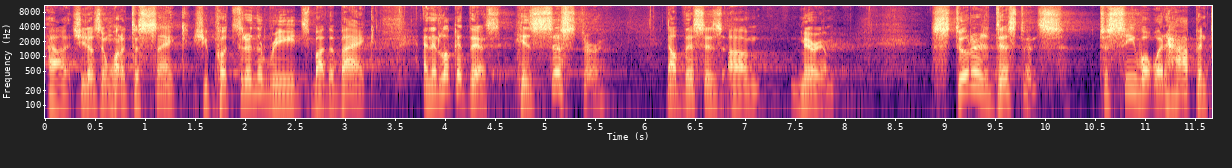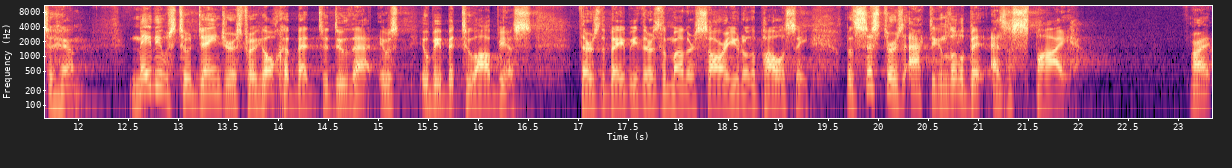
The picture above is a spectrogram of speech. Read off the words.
Uh, she doesn't want it to sink. She puts it in the reeds by the bank. And then look at this. His sister, now this is um, Miriam, stood at a distance to see what would happen to him. Maybe it was too dangerous for Jochebed to do that. It, was, it would be a bit too obvious. There's the baby, there's the mother. Sorry, you know the policy. But the sister is acting a little bit as a spy. All right?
